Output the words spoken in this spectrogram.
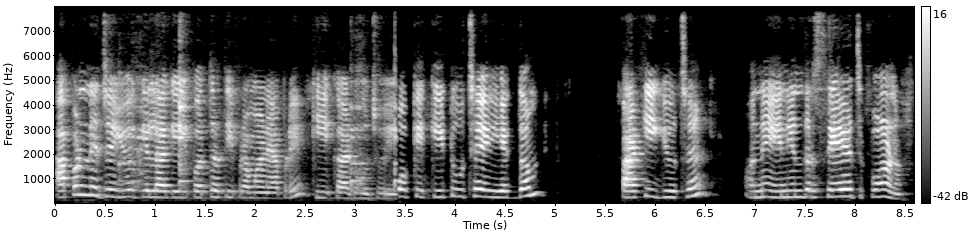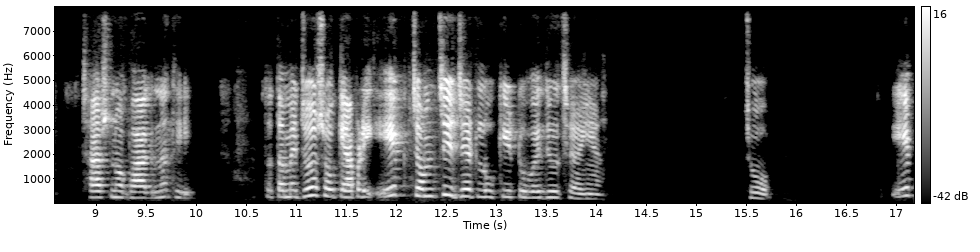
આપણને જે યોગ્ય લાગે એ પદ્ધતિ પ્રમાણે આપણે ઘી કાઢવું જોઈએ. ઓકે કીટું છે એ એકદમ પાકી ગયું છે અને એની અંદર સહેજ પણ છાશનો ભાગ નથી. તો તમે જોશો કે આપણે એક ચમચી જેટલું કીટું વધ્યું છે અહીંયા. જો એક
